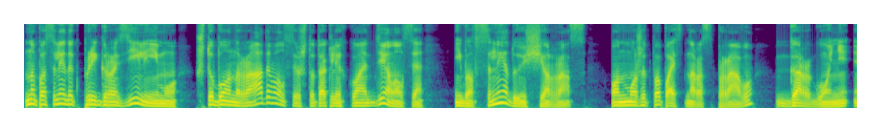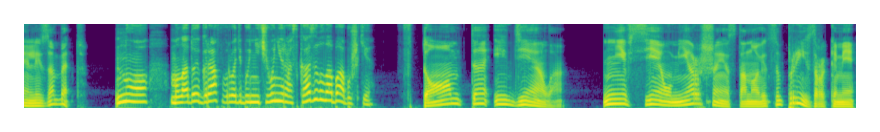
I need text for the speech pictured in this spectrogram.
напоследок пригрозили ему, чтобы он радовался, что так легко отделался — ибо в следующий раз он может попасть на расправу к Гаргоне Элизабет. Но молодой граф вроде бы ничего не рассказывал о бабушке. В том-то и дело. Не все умершие становятся призраками.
